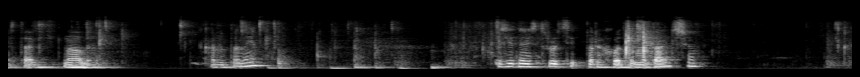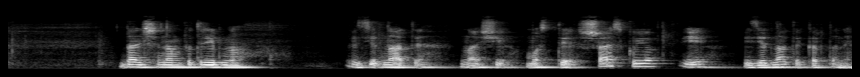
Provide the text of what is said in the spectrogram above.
Ось так з'єднали картани. Згідно інструкції переходимо далі. Далі нам потрібно з'єднати наші мости з шаською і з'єднати картани.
